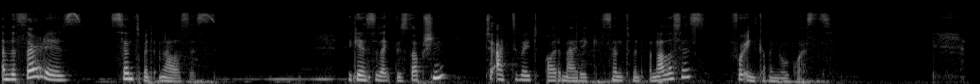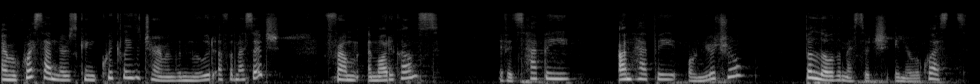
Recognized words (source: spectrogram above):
And the third is sentiment analysis. You can select this option to activate automatic sentiment analysis for incoming requests. And request handlers can quickly determine the mood of a message from emoticons, if it's happy, unhappy, or neutral, below the message in a request.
